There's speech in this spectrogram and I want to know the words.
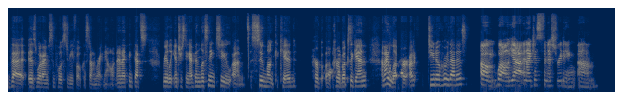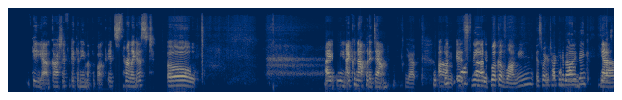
that is what I'm supposed to be focused on right now. And I think that's really interesting. I've been listening to um, Sue Monk Kidd, her her books again, and I love her. I do you know who that is? Oh well, yeah. And I just finished reading um, the uh, gosh, I forget the name of the book. It's her latest. Oh, I mean, I could not put it down. Yep. Um, it's the Book of Longing, is what you're talking about. I think. Yes. Yeah.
